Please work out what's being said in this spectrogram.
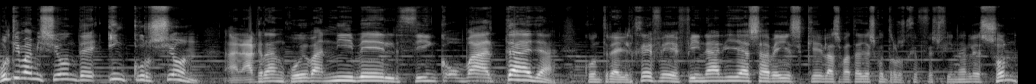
Última misión de incursión a la gran cueva nivel 5 batalla contra el jefe final y ya sabéis que las batallas contra los jefes finales son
